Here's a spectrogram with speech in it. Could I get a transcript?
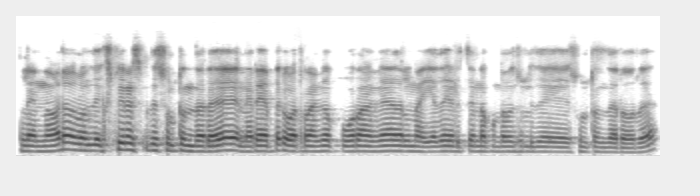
இல்ல இந்த வாரம் அவர் வந்து எக்ஸ்பீரியன்ஸ் பத்தி சொல்லிட்டு இருந்தாரு நிறைய பேர் வர்றாங்க போறாங்க. அதுல நான் எதை எடுத்து என்ன பண்றதுன்னு சொல்லி சொல்லிட்டு இருந்தாரு அவரு.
